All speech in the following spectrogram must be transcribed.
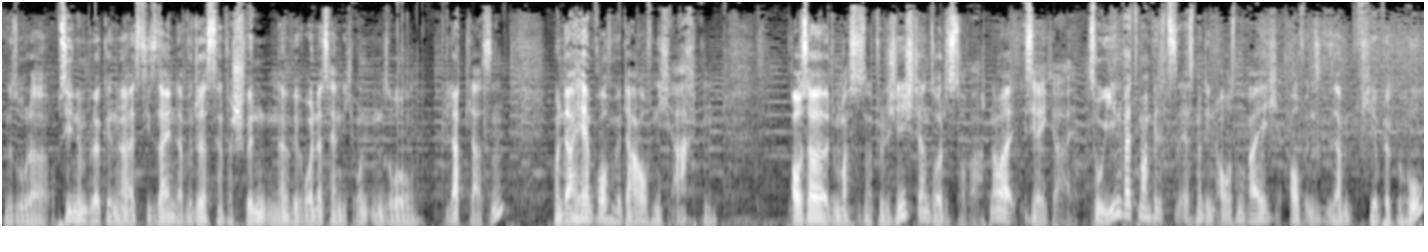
ne, so oder Obsidianblöcke ne, als Design, da würde das dann verschwinden. Ne? Wir wollen das ja nicht unten so glatt lassen. Von daher brauchen wir darauf nicht achten. Außer du machst es natürlich nicht, dann solltest du darauf achten, aber ist ja egal. So, jedenfalls machen wir jetzt erstmal den Außenbereich auf insgesamt vier Blöcke hoch.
